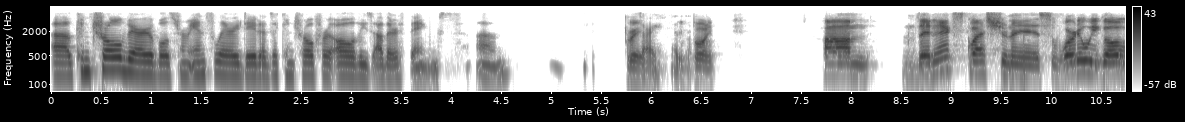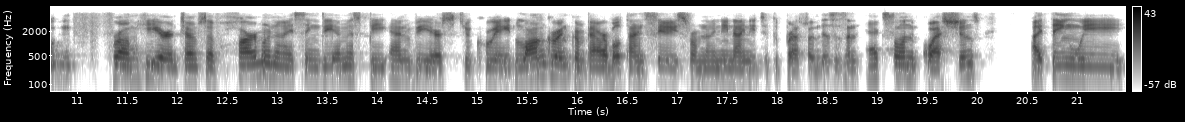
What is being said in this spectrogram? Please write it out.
uh, control variables from ancillary data to control for all of these other things. Um, Great, sorry. great point. Um, the next question is, where do we go from here in terms of harmonizing DMSP and VIIRS to create longer and comparable time series from 1990 to the present? This is an excellent question. I think we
